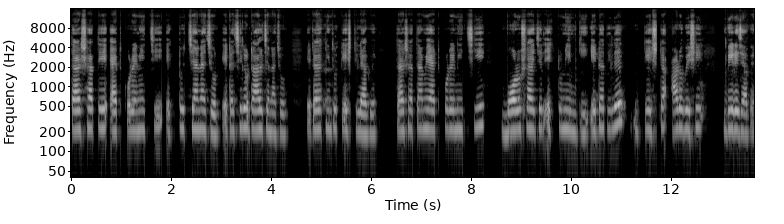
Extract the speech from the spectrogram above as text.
তার সাথে অ্যাড করে নিচ্ছি একটু চানাচুর। এটা ছিল ডাল চানাচুর। এটা কিন্তু টেস্টি লাগবে। তার সাথে আমি অ্যাড করে নিচ্ছি বড় সাইজের একটু নিমকি। এটা দিলে টেস্টটা আরও বেশি বেড়ে যাবে।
